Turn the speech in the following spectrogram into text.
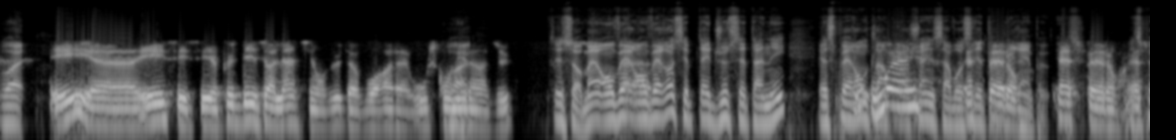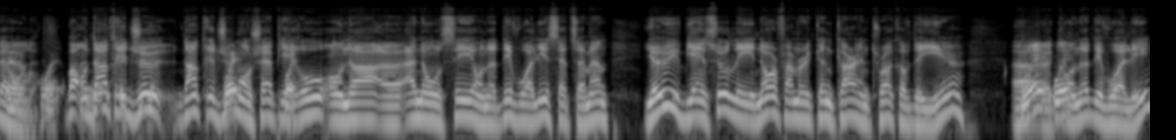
Ouais. Et, euh, et c'est un peu désolant, si on veut, de voir euh, où est-ce qu'on est rendu. C'est ça. Mais on verra, on verra c'est peut-être juste cette année. Espérons que l'an prochain, ça va se rétablir un peu. Espérons. Espérons. Bon, d'entrée de jeu, d'entrée de jeu, mon cher Pierrot, on a euh, annoncé, on a dévoilé cette semaine. Il y a eu, bien sûr, les North American Car and Truck of the Year qu'on a dévoilés.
